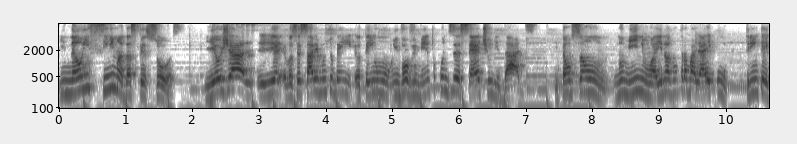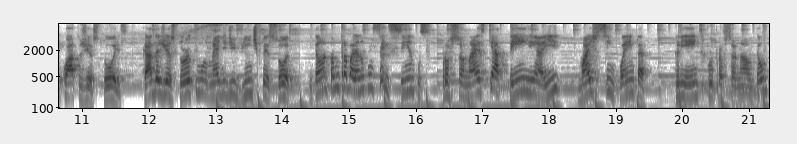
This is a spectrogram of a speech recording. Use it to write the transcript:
e não em cima das pessoas. E eu já, você sabe muito bem, eu tenho um envolvimento com 17 unidades. Então são, no mínimo, aí nós vamos trabalhar aí com 34 gestores, cada gestor com uma média de 20 pessoas. Então nós estamos trabalhando com 600 profissionais que atendem aí mais de 50 clientes por profissional. Então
